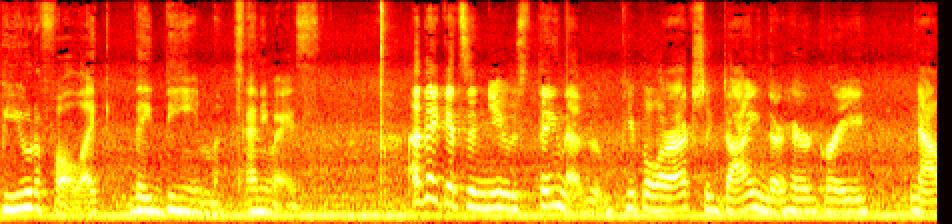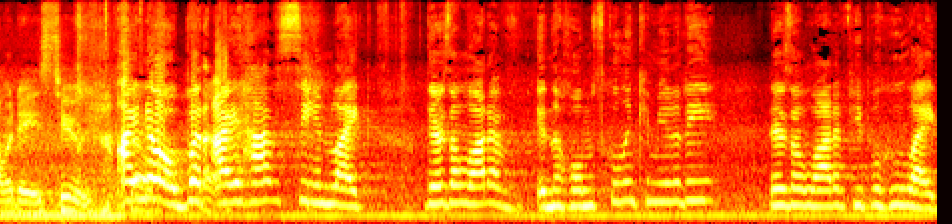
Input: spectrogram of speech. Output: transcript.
beautiful. Like they beam. Anyways. I think it's a new thing that people are actually dyeing their hair gray nowadays too. I know, but. I have seen like there's a lot of in the homeschooling community. There's a lot of people who like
